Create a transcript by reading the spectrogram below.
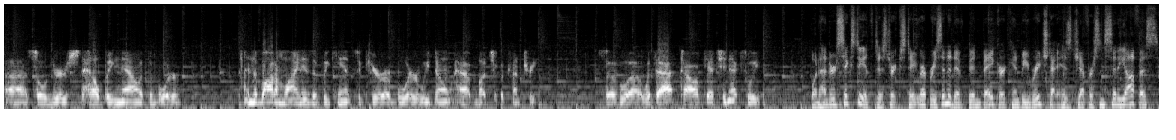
uh, soldiers helping now at the border. And the bottom line is if we can't secure our border, we don't have much of a country. So, uh, with that, I'll catch you next week. 160th District State Representative Ben Baker can be reached at his Jefferson City office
